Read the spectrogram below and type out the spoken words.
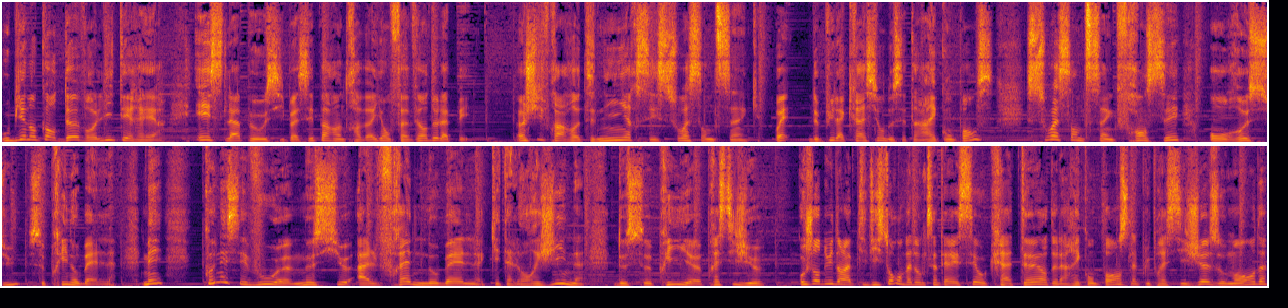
ou bien encore d'œuvres littéraires et cela peut aussi passer par un travail en faveur de la paix. Un chiffre à retenir, c'est 65. Ouais, depuis la création de cette récompense, 65 Français ont reçu ce prix Nobel. Mais connaissez-vous euh, Monsieur Alfred Nobel, qui est à l'origine de ce prix euh, prestigieux? Aujourd'hui, dans la petite histoire, on va donc s'intéresser au créateur de la récompense la plus prestigieuse au monde,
